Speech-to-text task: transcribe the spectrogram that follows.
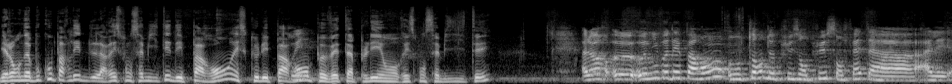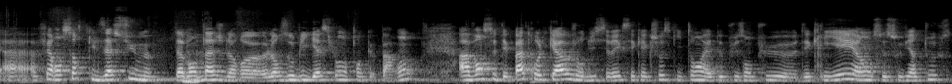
Et alors, on a beaucoup parlé de la responsabilité des parents. Est-ce que les parents peuvent être appelés en responsabilité? Alors, euh, au niveau des parents, on tend de plus en plus en fait à, à, faire en sorte qu'ils assument davantage mhm. euh, leurs obligations en tant que parents. Avant, c'était pas trop le cas. Aujourd'hui, c'est vrai que c'est quelque chose qui tend à être de plus en plus euh, décrié. Hein. On se souvient tous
